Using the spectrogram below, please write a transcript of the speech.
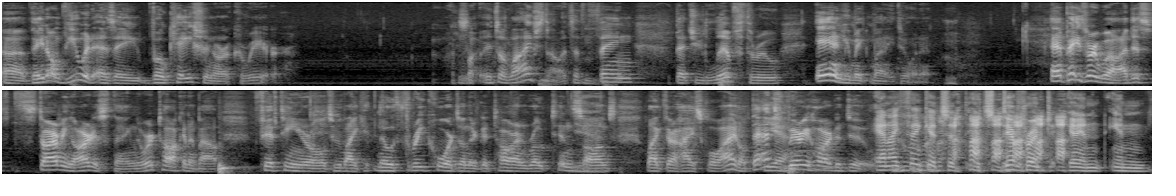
uh, they don't view it as a vocation or a career. It's, a- it's a lifestyle. It's a thing that you live through, and you make money doing it. And it pays very well. This starving artist thing, we're talking about 15 year olds who like know three chords on their guitar and wrote 10 songs like their high school idol. That's Yeah. very hard to do. And I think it's a, it's different in in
